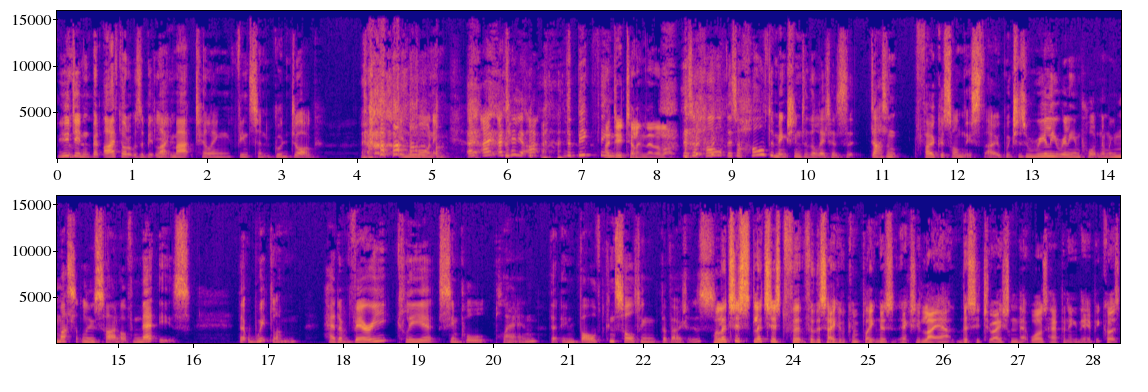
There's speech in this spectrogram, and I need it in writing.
you didn't, but I thought it was a bit yeah. like Mark telling Vincent, "Good dog." in the morning. I, I, I tell you, I, the big thing. I do tell him that a lot. There's a whole there's a whole dimension to the letters that doesn't focus on this though, which is really really important, and we mustn't lose sight of, and that is that Whitlam had a very clear, simple plan that involved consulting the voters. Well, let's just let's just for, for the sake of completeness actually lay out the situation that was happening there, because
